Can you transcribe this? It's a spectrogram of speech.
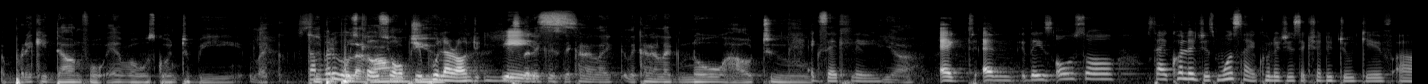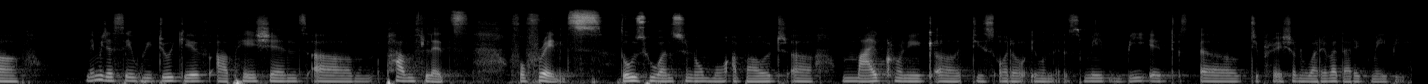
uh, break it down for whoever who's going to be like Somebody people who's close or around you. people around you. So that at least Yes. they kind of like they kind of like know how to Exactly. yeah. Act. And there's also psychologists, most psychologists actually do give, uh, let me just say, we do give our patients um, pamphlets for friends, those who wants to know more about uh, my chronic uh, disorder illness, maybe be it uh, depression or whatever that it may be.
